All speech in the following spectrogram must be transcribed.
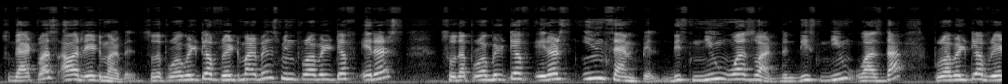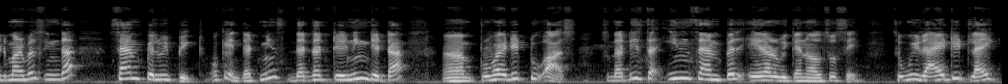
So that was our red marble. So the probability of red marbles means probability of errors. So the probability of errors in sample. This nu was what? This nu was the probability of red marbles in the sample we picked okay that means that the training data um, provided to us so that is the in sample error we can also say so we write it like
